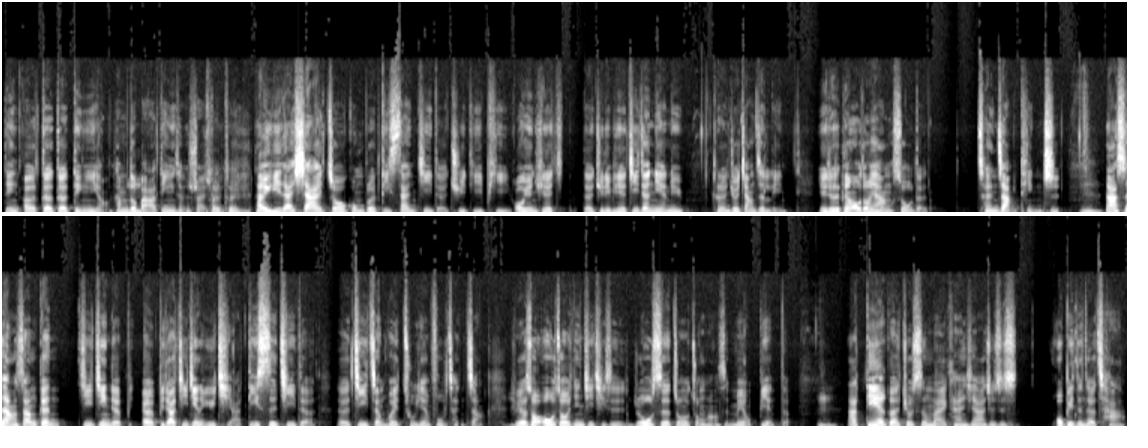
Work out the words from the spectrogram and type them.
定呃的的定义哦，他们都把它定义成衰退。那预计在下一周公布的第三季的 GDP，欧元区的的 GDP 的季增年率可能就降至零，也就是跟欧洲央行说的。成长停滞，嗯，那市场上更激进的呃比较激进的预期啊，第四季的呃季增会出现负成长。比如说欧洲经济其实弱势的这种状况是没有变的，嗯。那第二个就是我们来看一下，就是货币政策差，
